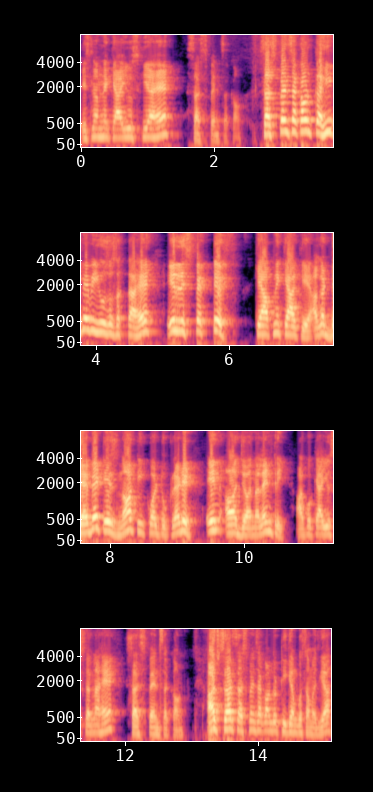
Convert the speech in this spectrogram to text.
इसलिए हमने क्या यूज़ किया है? सस्पेंस अकाउंट सस्पेंस अकाउंट कहीं पे भी यूज़ हो सकता है इरिस्पेक्टिव कि आपने क्या किया। अगर debit is not equal to credit in a journal entry आपको क्या यूज़ करना है? सस्पेंस अकाउंट अब सर सस्पेंस अकाउंट तो ठीक है, हमको समझ गया।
